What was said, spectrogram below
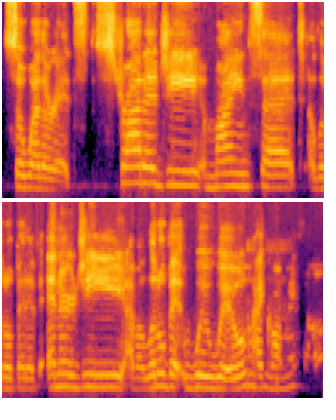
So whether it's strategy, mindset, a little bit of energy, I'm a little bit woo woo, mm-hmm. I call mm-hmm. myself.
